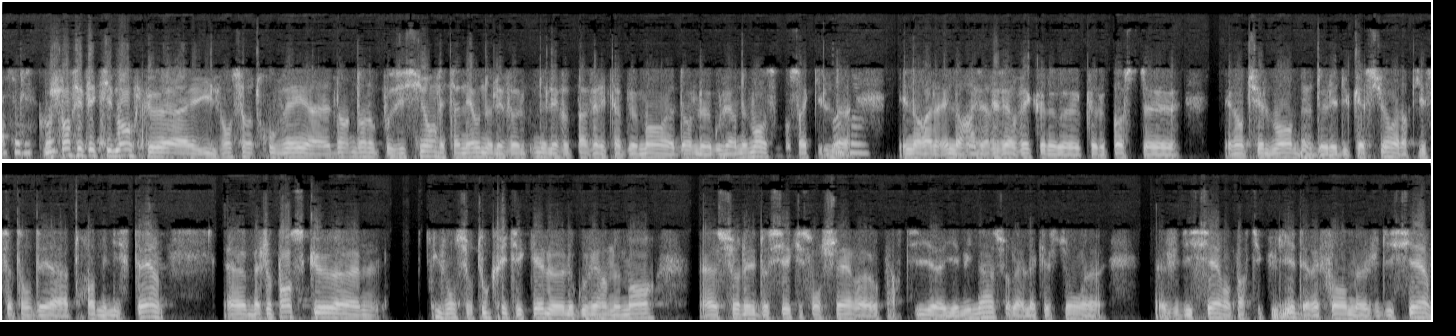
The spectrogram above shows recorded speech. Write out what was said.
Je pense effectivement qu'ils euh, vont se retrouver euh, dans, l'opposition. Netanyahu ne les, veut, ne les veut pas véritablement euh, dans le gouvernement. C'est pour ça qu'il mhm. il n'aura réservé que le, que le poste éventuellement de, l'éducation, alors qu'il s'attendait à trois ministères. Ben, je pense que ils vont surtout critiquer le, gouvernement sur les dossiers qui sont chers au parti Yemina, sur la question judiciaire en particulier, des réformes judiciaires,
